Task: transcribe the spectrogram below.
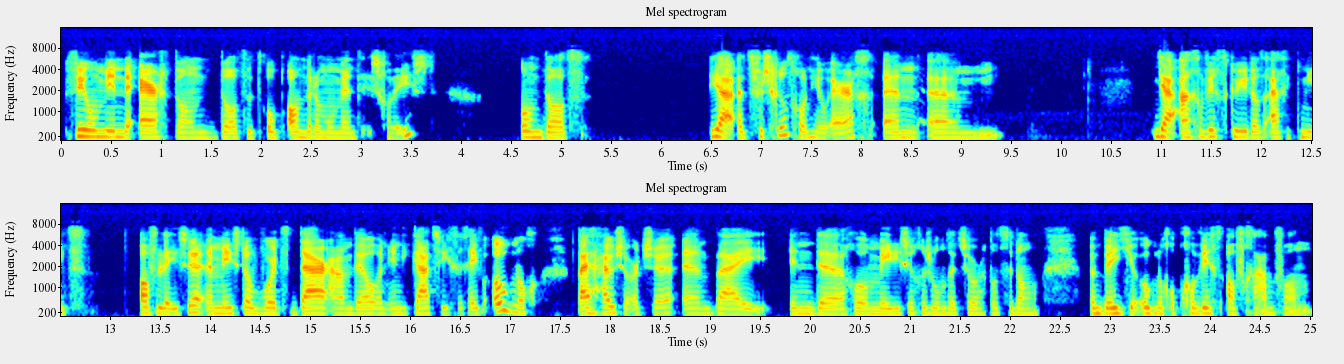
veel minder erg dan dat het op andere momenten is geweest. Omdat, ja, het verschilt gewoon heel erg. En ehm, ja, aan gewicht kun je dat eigenlijk niet aflezen. En meestal wordt daaraan wel een indicatie gegeven. Ook nog bij huisartsen en bij in de gewoon medische gezondheidszorg. Dat ze dan een beetje ook nog op gewicht afgaan van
